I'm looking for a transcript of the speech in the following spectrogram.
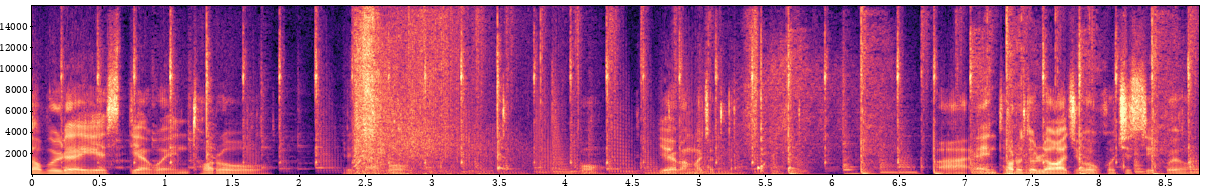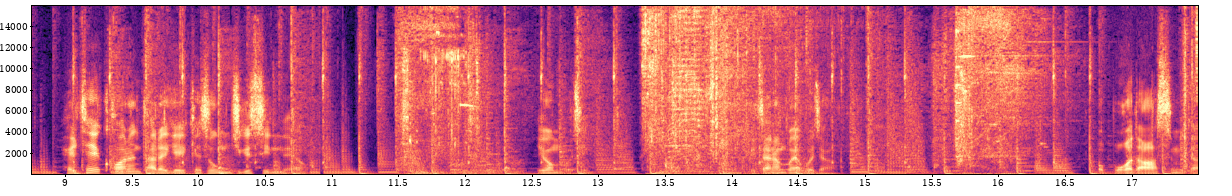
WASD하고 엔터로 이렇게 하고 어 얘가 망가졌다 아 엔터로 눌러가지고 고칠 수 있고요. 헬테이커와는 다르게 계속 움직일 수 있네요. 이건 뭐지? 일단 한번 해보자 어 뭐가 나왔습니다?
